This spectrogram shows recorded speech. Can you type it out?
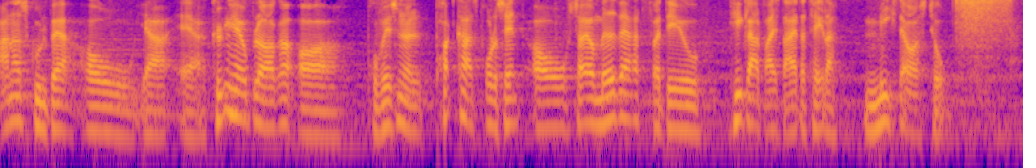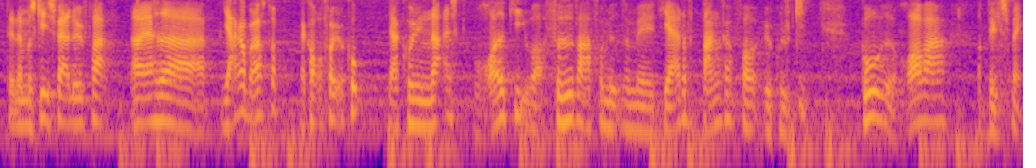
Anders Guldberg, og jeg er køkkenhaveblogger og professionel podcastproducent, og så er jeg jo medvært, for det er jo helt klart faktisk dig, der taler mest af os to. Den er måske svær at løbe fra. Og jeg hedder Jakob Ørstrup. Jeg kommer fra ØK. Jeg er kulinarisk rådgiver og fødevareformidler med et hjerte, der banker for økologi, gode råvarer og velsmag.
